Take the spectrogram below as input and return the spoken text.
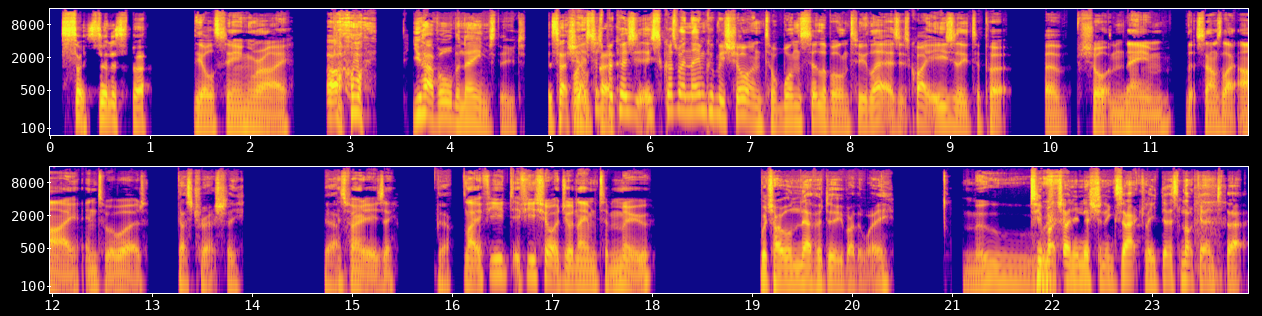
So sinister. The all-seeing Rye. Oh my! You have all the names, dude. It's actually Well, it's just because it's because my name can be shortened to one syllable and two letters. It's quite easily to put a shortened name that sounds like I into a word. that's true. Actually, Yeah. It's very easy. Yeah. Like if you if you shortened your name to Moo, which I will never do. By the way, Moo. too much ammunition. Exactly. Let's not get into that.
